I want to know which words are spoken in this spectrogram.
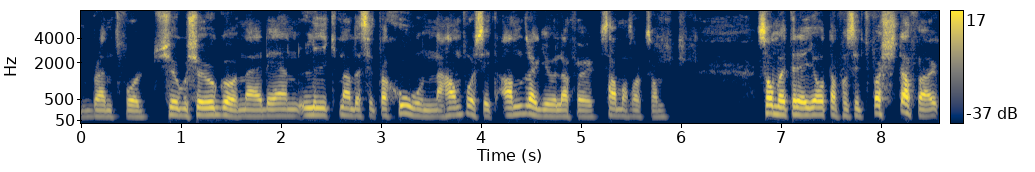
Brentford 2020 när det är en liknande situation när han får sitt andra gula för samma sak som som vet det, Jota får sitt första för.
